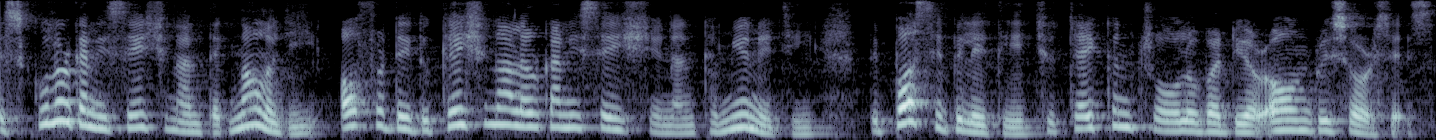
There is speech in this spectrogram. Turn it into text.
school organization and technology offer the educational organization and community the possibility to take control over their own resources,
